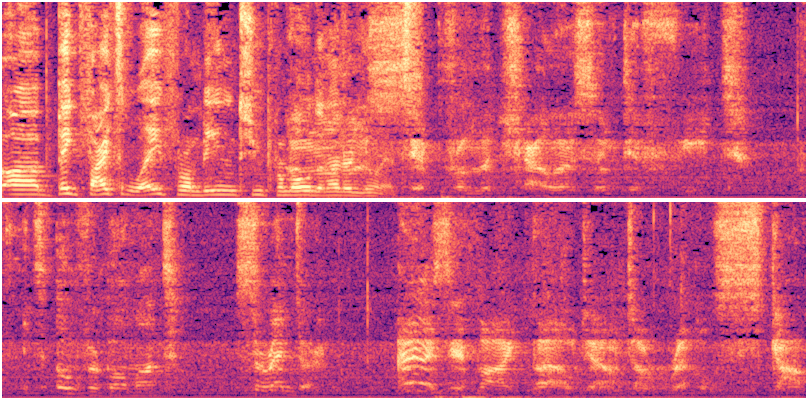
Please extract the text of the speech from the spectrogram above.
uh, big fights away from being to promote another unit. Sip from the chalice of defeat. It's over, Beaumont. Surrender. As if I bow down to rebel scum.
